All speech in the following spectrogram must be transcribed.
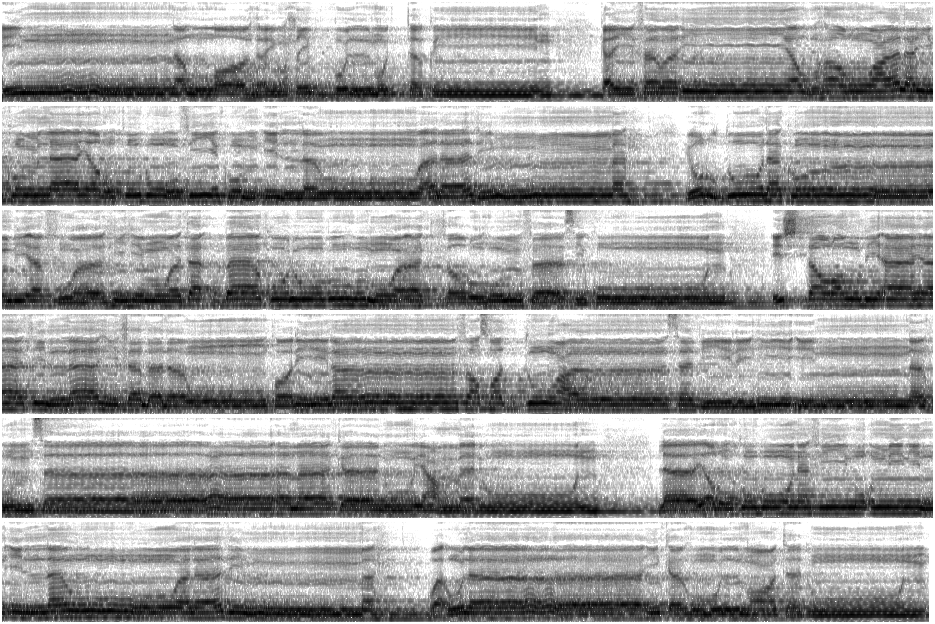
إن الله يحب المتقين كيف وإن يظهروا عليكم لا يرقبوا فيكم إلا ولا ذمة يرضونكم بأفواههم وتأبى قلوبهم وأكثرهم فاسقون اشتروا بآيات الله ثمنا قليلا فصدوا عن سبيله إنهم ساء ما كانوا يعملون. لا يركبون في مؤمن إلا ولا ذمة وأولئك هم المعتدون.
